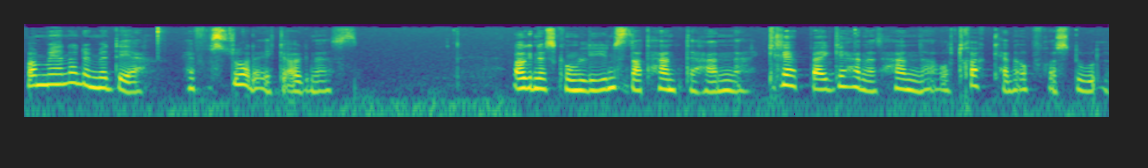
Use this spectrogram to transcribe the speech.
Hva mener du med det? Jeg forstår deg ikke, Agnes. Agnes kom lynsnart hen til henne, grep begge hennes hender og trakk henne opp fra stolen.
